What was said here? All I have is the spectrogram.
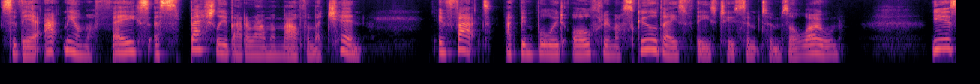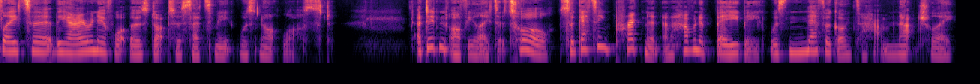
severe acne on my face, especially bad around my mouth and my chin. In fact, I'd been bullied all through my school days for these two symptoms alone. Years later, the irony of what those doctors said to me was not lost. I didn't ovulate at all, so getting pregnant and having a baby was never going to happen naturally.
